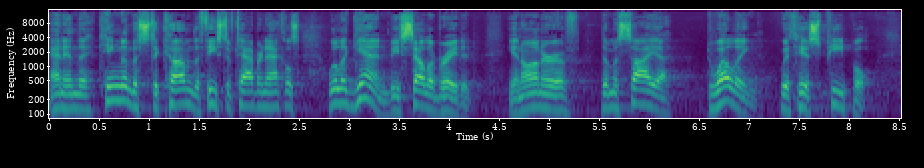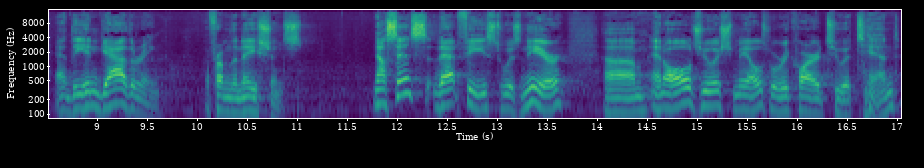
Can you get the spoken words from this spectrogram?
And in the kingdom that's to come, the Feast of Tabernacles will again be celebrated in honor of the Messiah dwelling with his people and the ingathering from the nations. Now, since that feast was near um, and all Jewish males were required to attend,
